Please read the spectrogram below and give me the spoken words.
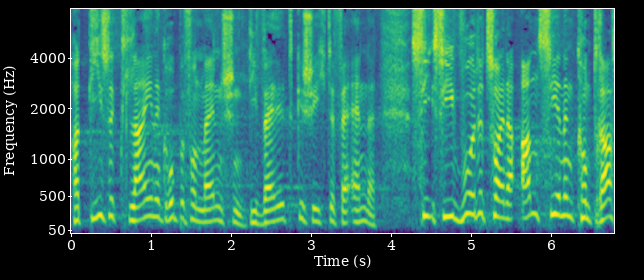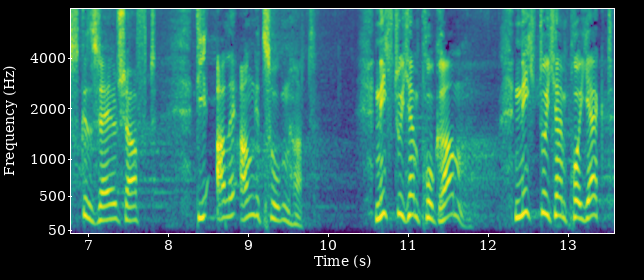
hat diese kleine Gruppe von Menschen die Weltgeschichte verändert. Sie, sie wurde zu einer anziehenden Kontrastgesellschaft, die alle angezogen hat. Nicht durch ein Programm, nicht durch ein Projekt,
